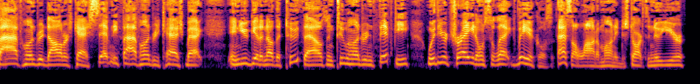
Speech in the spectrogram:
$500 cash, 7,500 cash back, and you get another 2,250 with your trade on select vehicles. That's a lot of money to start the new year,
